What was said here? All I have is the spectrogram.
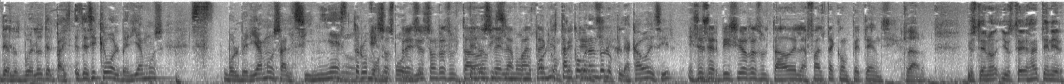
De los vuelos del país. Es decir, que volveríamos volveríamos al siniestro No. monopolio. Esos precios son resultados Pero si de la falta de monopolio están cobrando competencia. lo que le acabo de decir. Ese servicio es resultado de la falta de competencia. Claro. Y usted no, y usted deja de tener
